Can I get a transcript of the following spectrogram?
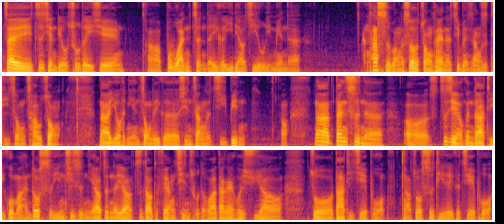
在之前流出的一些啊不完整的一个医疗记录里面呢。他死亡的时候状态呢，基本上是体重超重，那有很严重的一个心脏的疾病，哦，那但是呢，呃，之前有跟大家提过嘛，很多死因其实你要真的要知道的非常清楚的话，大概会需要做大体解剖啊，做尸体的一个解剖。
